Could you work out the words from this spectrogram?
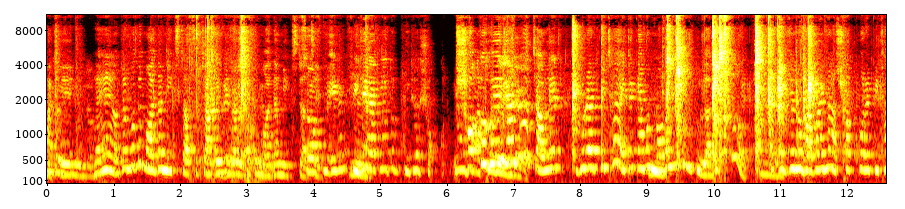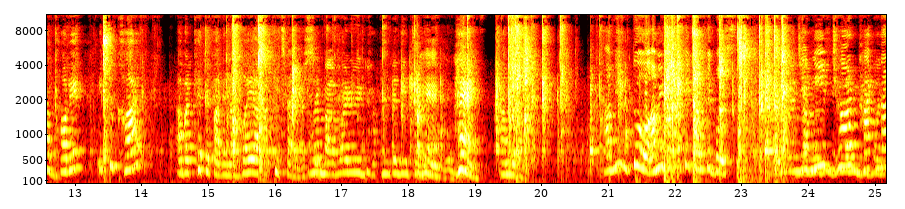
থাকে। হ্যাঁ ওটার মধ্যে ময়দা মিক্সড আছে চালের গুঁড়ার সাথে ময়দা মিক্সড আছে। ফ্রিজে রাখলে তো পিঠা শক্ত হয়ে যায় না? চাউলের গুঁড়ার পিঠা এটা কেমন নরম তুলা দেখছ এর জন্য বাবাই না শখ করে পিঠা ধরে একটু খায় আবার খেতে পারে না ভয়ে আবার পিছায় আসে। বাবার ওই ঢাকনিটা দিয়ে হ্যাঁ হ্যাঁ আমরা। আমি তো আমি বাবাকে কালকে বলছি যে নির্ঝর ঢাকনা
